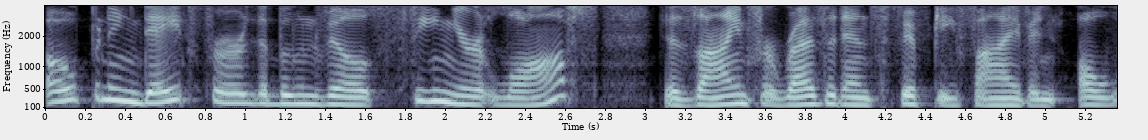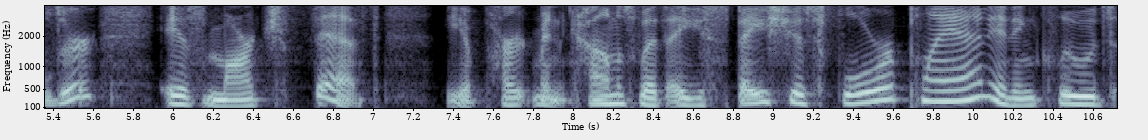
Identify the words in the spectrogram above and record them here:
opening date for the Boonville Senior Lofts, designed for residents 55 and older, is March 5th. The apartment comes with a spacious floor plan. It includes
